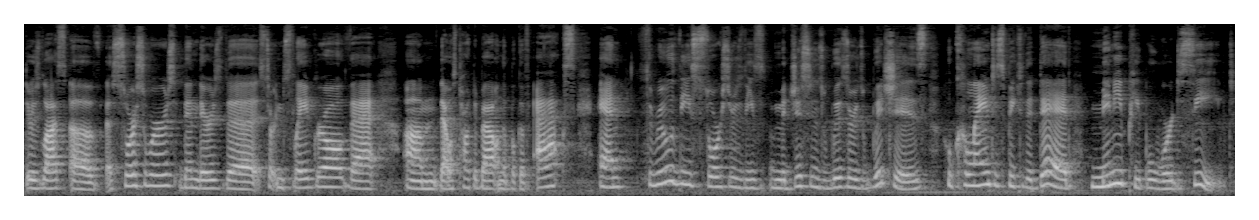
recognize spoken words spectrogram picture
There's lots of uh, sorcerers. Then there's the certain slave girl that um, that was talked about in the book of Acts. And through these sorcerers, these magicians, wizards, witches who claim to speak to the dead, many people were deceived.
